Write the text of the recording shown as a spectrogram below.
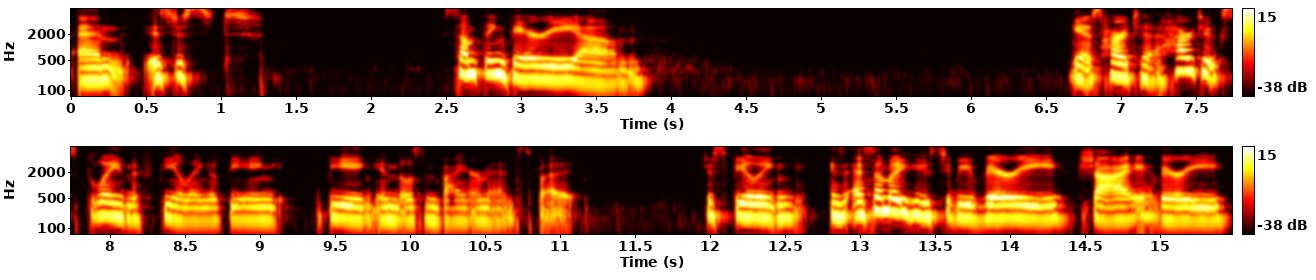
and it's just something very. Um, again, it's hard to hard to explain the feeling of being being in those environments, but just feeling as, as somebody who used to be very shy, very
